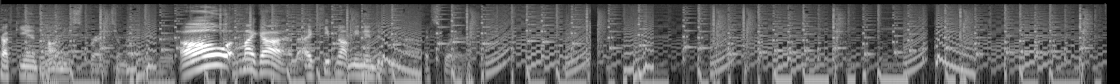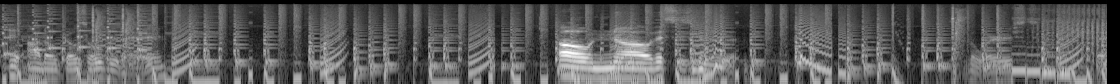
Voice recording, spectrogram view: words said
Chucky and Tommy are my favorite. Oh my god! I keep not meaning to do that. I swear. It auto goes over there. Oh no, this is gonna. Is the worst. Okay,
